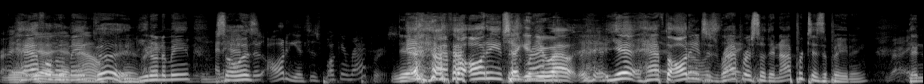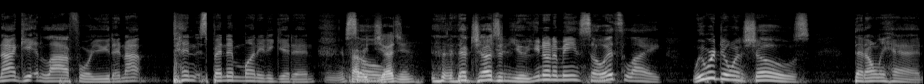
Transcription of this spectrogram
Right. Yeah, half yeah, of them yeah, ain't now. good. Yeah. You know what I mean? and so half it's the audience is fucking rappers. Yeah. half the audience is Checking you rappers. out. Yeah, half the Yeah, so audience it's is like- rappers, so they're not participating. Right. They're not getting live for you. They're not pen, spending money to get in. You're probably So- judging. they're judging you. You know what I mean? So it's like we were doing shows that only had,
